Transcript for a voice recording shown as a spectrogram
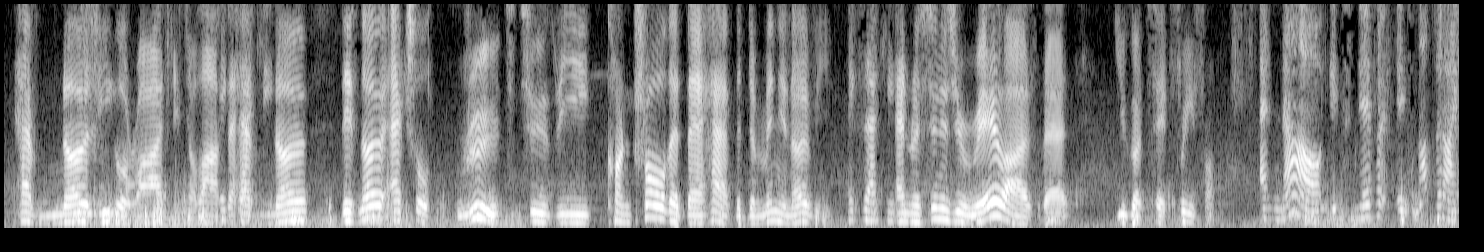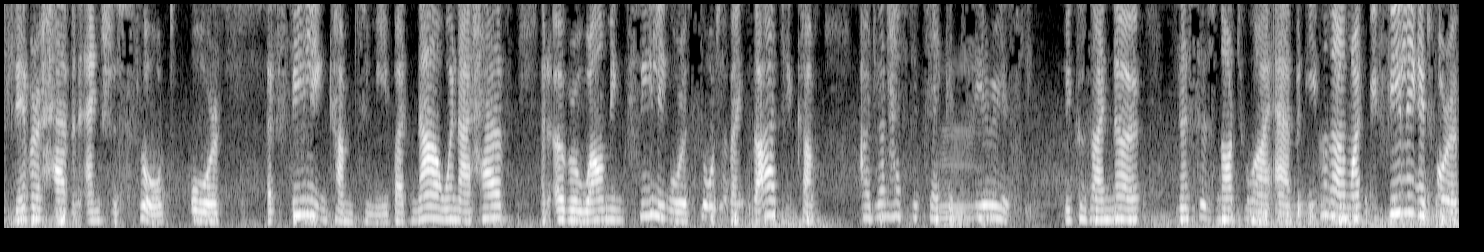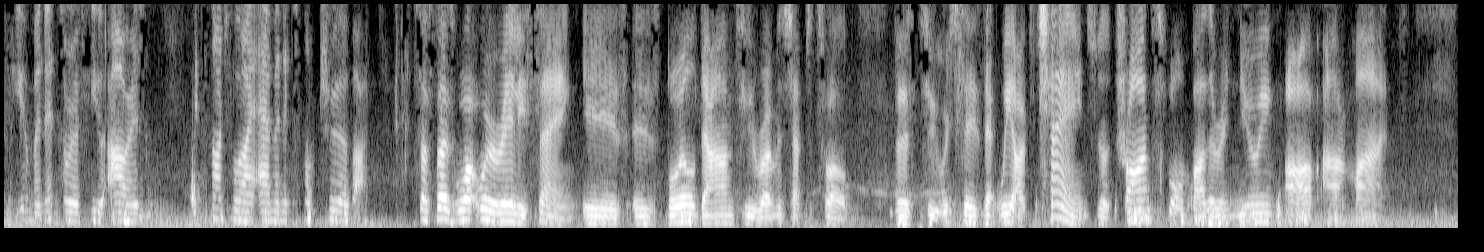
have no legal right in your life. Exactly. They have no, there's no actual root to the control that they have, the dominion over you. Exactly. And as soon as you realize that, you got set free from it. And now it's never, it's not that I never have an anxious thought or a feeling come to me, but now when I have an overwhelming feeling or a thought of anxiety come, I don't have to take mm. it seriously because I know this is not who I am. And even though I might be feeling it for a few minutes or a few hours, it's not who I am and it's not true about me. So I suppose what we're really saying is is boiled down to Romans chapter 12 verse 2 which says that we are changed or transformed by the renewing of our minds.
